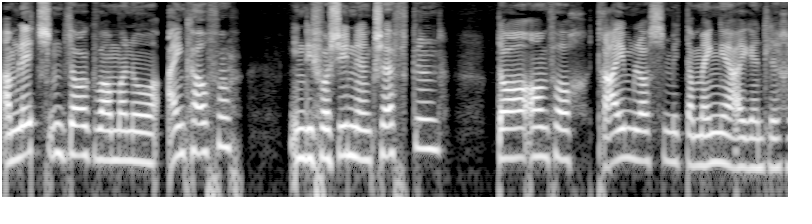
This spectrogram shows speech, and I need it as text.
Am letzten Tag waren wir noch einkaufen in die verschiedenen Geschäften. Da einfach treiben lassen mit der Menge eigentlich.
